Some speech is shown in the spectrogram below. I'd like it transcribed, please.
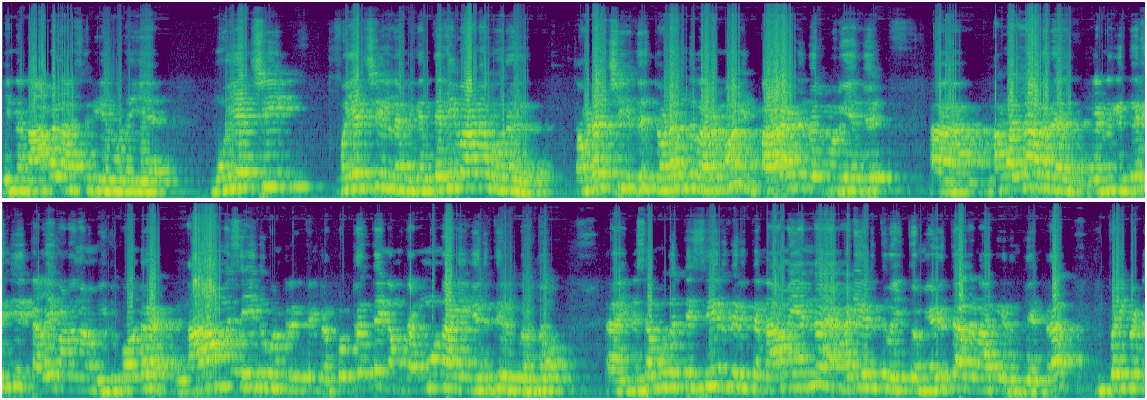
இந்த நாவலாசிரியருடைய முயற்சி முயற்சியில் மிக தெளிவான ஒரு தொடர்ச்சி இது தொடர்ந்து வரணும். பாராட்டுதற்குரியது நம்ம எல்லாம் அவர் எனக்கு தெரிஞ்சு தலை வணங்கணும் இது போன்ற நாம செய்து கொண்டிருக்கின்ற குற்றத்தை நம் கண் முன்னாடி நிறுத்தி இருக்கிறதும் இந்த சமூகத்தை சீர்திருத்த நாம என்ன அடி எடுத்து வைத்தோம் எழுத்தாளராக இருந்து என்றால் இப்படிப்பட்ட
